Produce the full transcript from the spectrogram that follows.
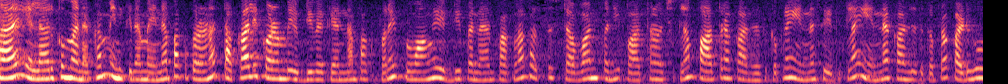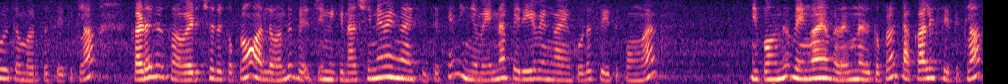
ஹாய் எல்லாருக்கும் வணக்கம். இன்றைக்கி நம்ம என்ன பார்க்க போகிறோம்னா தக்காளி குழம்பு எப்படி வைக்கிறதுனா பார்க்க போகிறோம் இப்போ வாங்க எப்படி பண்ணலான்னு பார்க்கலாம். ஃபஸ்ட்டு ஸ்டவ் ஆன் பண்ணி பாத்திரம் வச்சுக்கலாம். பாத்திரம் காஞ்சதுக்கப்புறம் எண்ணெய் சேர்த்துக்கலாம். எண்ணெய் காஞ்சதுக்கப்புறம் கடுகு உளுத்தம் பருப்பு சேர்த்துக்கலாம். கடுகு வெடிச்சதுக்கப்புறம் அதில் வந்து வெஜ் இன்றைக்கி நான் சின்ன வெங்காயம் சேர்த்துருக்கேன். நீங்கள் வேணால் பெரிய வெங்காயம் கூட சேர்த்துக்கோங்க. இப்போ வந்து வெங்காயம் வதங்கினதுக்கப்புறம் தக்காளி சேர்த்துக்கலாம்.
